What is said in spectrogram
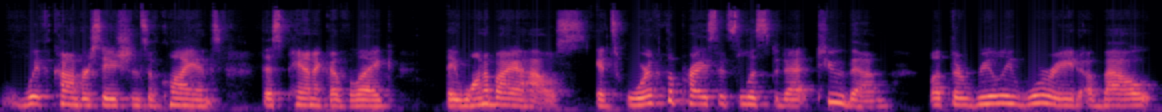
with conversations of clients this panic of like, they want to buy a house, it's worth the price it's listed at to them, but they're really worried about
